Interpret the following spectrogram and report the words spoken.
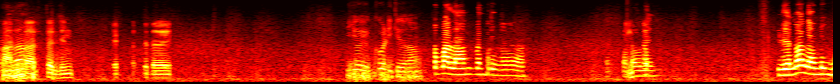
அதான். அடுத்த ஜென் ஐயோ எக்கோ அடிக்குதா? எப்பா லேண்ட் பண்றீங்க. இது என்ன லேண்டிங்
